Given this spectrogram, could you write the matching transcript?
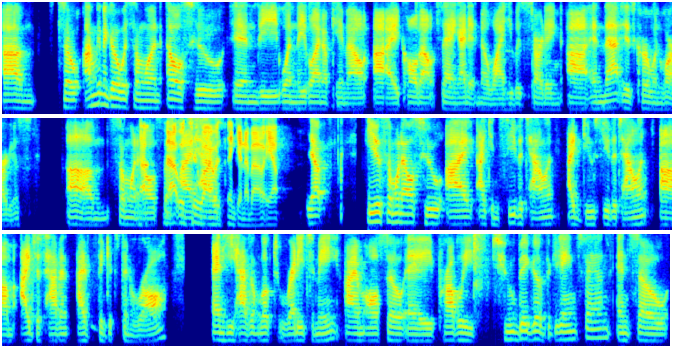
Um, so I'm going to go with someone else who, in the when the lineup came out, I called out saying I didn't know why he was starting, uh, and that is Kerwin Vargas. Um, someone that, else that, that was I who have, I was thinking about. Yep. Yep. He is someone else who I I can see the talent. I do see the talent. Um, I just haven't. I think it's been raw and he hasn't looked ready to me. I'm also a probably too big of the Gaines fan. And so,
